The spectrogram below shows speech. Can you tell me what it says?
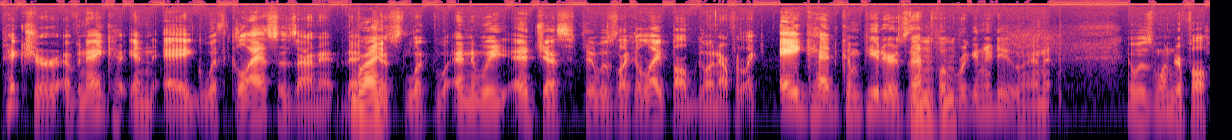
picture of an egg, an egg with glasses on it that Right. just looked, and we it just it was like a light bulb going off. We're like egghead computers. That's what we're going to do, and it it was wonderful.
